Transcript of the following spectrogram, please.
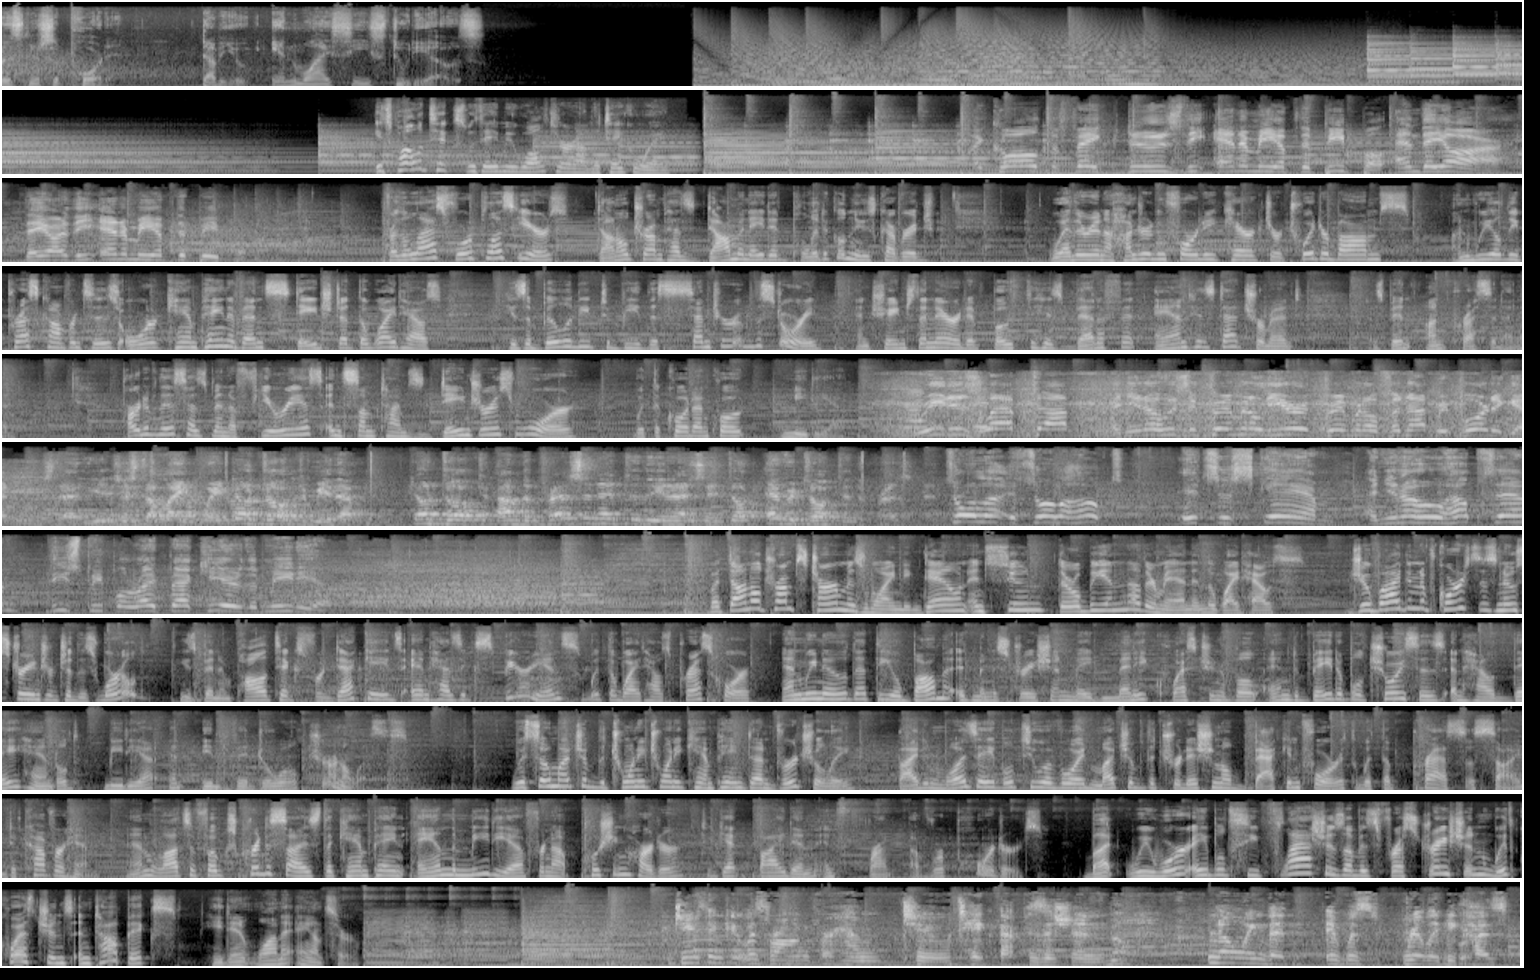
Listener supported. WNYC Studios. It's politics with Amy Walter on the takeaway. I called the fake news the enemy of the people, and they are. They are the enemy of the people. For the last four plus years, Donald Trump has dominated political news coverage, whether in 140 character Twitter bombs, unwieldy press conferences, or campaign events staged at the White House. His ability to be the center of the story and change the narrative both to his benefit and his detriment has been unprecedented. Part of this has been a furious and sometimes dangerous war with the quote unquote media. Read his laptop, and you know who's a criminal? You're a criminal for not reporting it. You're just a lightweight. Don't talk to me that way. Don't talk to. I'm the president of the United States. Don't ever talk to the president. It's all a, it's all a hoax. It's a scam. And you know who helps them? These people right back here, the media. But Donald Trump's term is winding down, and soon there will be another man in the White House. Joe Biden, of course, is no stranger to this world. He's been in politics for decades and has experience with the White House press corps. And we know that the Obama administration made many questionable and debatable choices in how they handled media and individual journalists. With so much of the 2020 campaign done virtually, Biden was able to avoid much of the traditional back and forth with the press assigned to cover him. And lots of folks criticized the campaign and the media for not pushing harder to get Biden in front of reporters. But we were able to see flashes of his frustration with questions and topics he didn't want to answer. Do you think it was wrong for him to take that position? No. Knowing that it was really because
